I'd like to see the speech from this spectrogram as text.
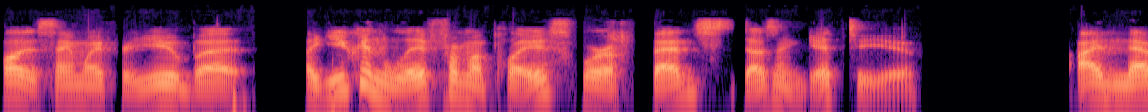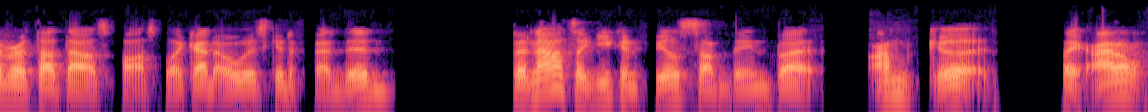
probably the same way for you, but like you can live from a place where offense doesn't get to you. I never thought that was possible. Like I'd always get offended. But now it's like you can feel something, but I'm good. Like I don't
